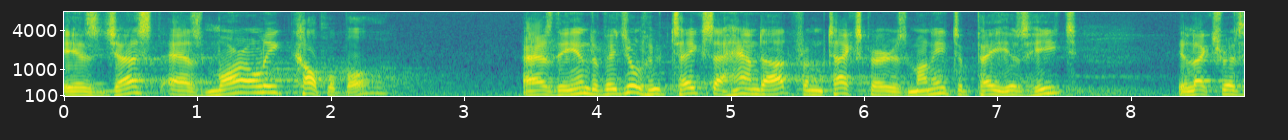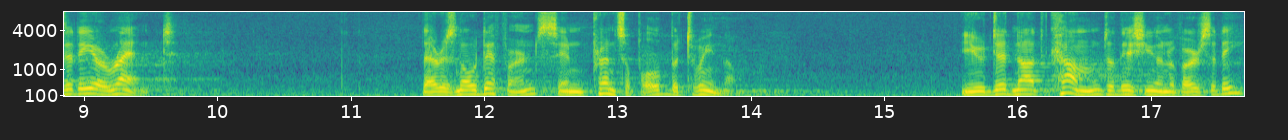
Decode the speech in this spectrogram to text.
is just as morally culpable as the individual who takes a handout from taxpayers' money to pay his heat, electricity, or rent. There is no difference in principle between them. You did not come to this university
